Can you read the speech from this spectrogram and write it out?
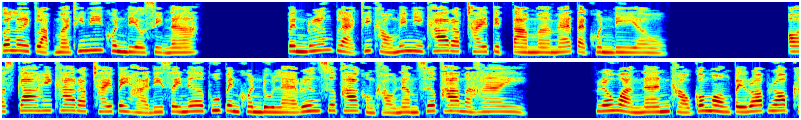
ก็เลยกลับมาที่นี่คนเดียวสินะ เป็นเรื่องแปลกที่เขาไม่มีค่ารับใช้ติดตามมาแม้แต่คนเดียว ออสการ์ให้ค่ารับใช้ไปหาดีไซเนอร์ผู้เป็นคนดูแลเรื่องเสื้อผ้าของเขานำเสื้อผ้ามาให้ ระหว่างนั้นเขาก็มองไปรอบๆค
